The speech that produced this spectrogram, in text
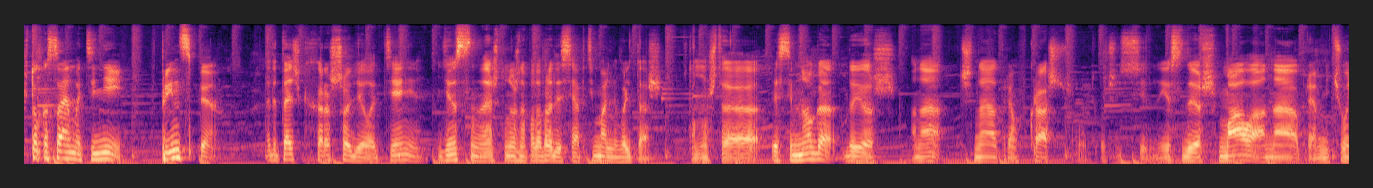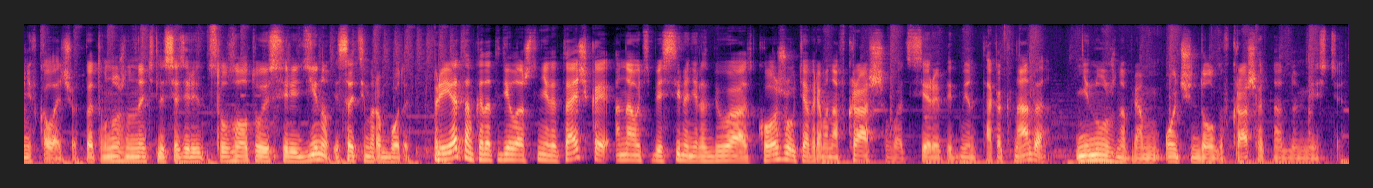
Что касаемо теней, в принципе, эта тачка хорошо делает тени. Единственное, что нужно подобрать для себя оптимальный вольтаж. Потому что если много даешь, она начинает прям вкрашивать очень сильно. Если даешь мало, она прям ничего не вколачивает. Поэтому нужно найти для себя золотую середину и с этим работать. При этом, когда ты делаешь тень этой тачкой, она у тебя сильно не разбивает кожу, у тебя прям она вкрашивает серый пигмент так, как надо. Не нужно прям очень долго вкрашивать на одном месте.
